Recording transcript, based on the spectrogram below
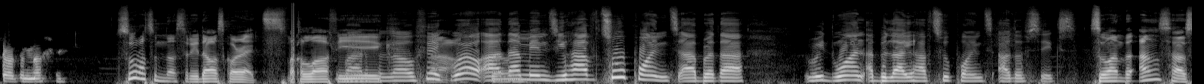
Suratul Nasr. Suratul Nasri, that was correct. Barakallah feek. Barakallahu. Nah. Well, uh, that means you have two points, uh, brother. Ridwan Abdullah, you have two points out of six. So, on the answers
